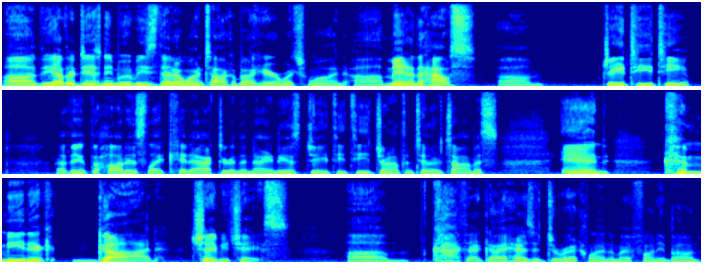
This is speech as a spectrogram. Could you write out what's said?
uh, the other Disney movies that I want to talk about here, which one? Uh, Man in the House. Um, JTT. I think the hottest like kid actor in the 90s, JTT, Jonathan Taylor Thomas, and comedic god Chevy Chase. Um, God, that guy has a direct line to my funny bone.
